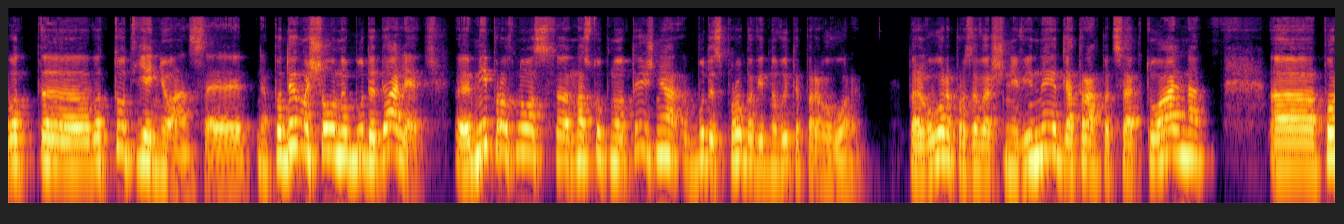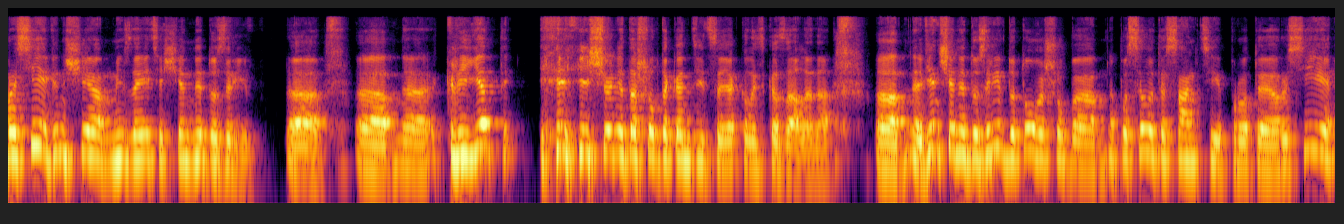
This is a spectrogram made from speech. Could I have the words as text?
От, е, от тут є нюанси. Е, Подивимось, що воно буде далі. Е, Мій прогноз наступного тижня буде спроба відновити переговори. Переговори про завершення війни для Трампа це актуально. По Росії він ще, мені здається, ще не дозрів. Клієнт і ще не дійшов до кондиції, як колись казали. Да. Е, Він ще не дозрів до того, щоб е, посилити санкції проти Росії.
